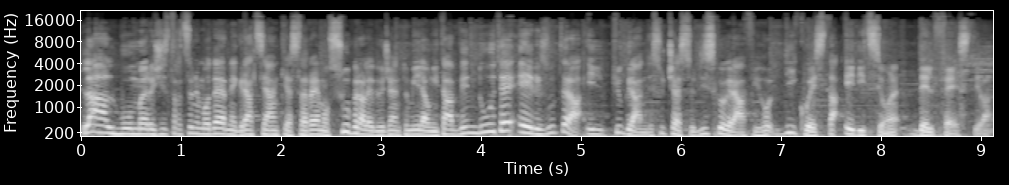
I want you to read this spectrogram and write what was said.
L'album Registrazioni Moderne, grazie anche a Sanremo, supera le 200.000 unità vendute e risulterà il più grande successo discografico di questa edizione del festival.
